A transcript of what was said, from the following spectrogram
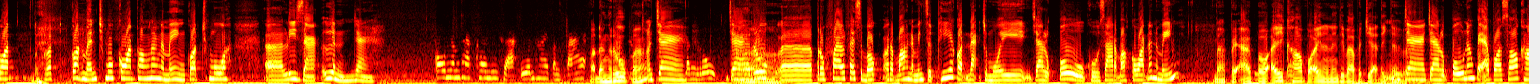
គាត់គាត់គាត់មិនមែនឈ្មោះគាត់ផងហ្នឹងណាមីងគាត់ឈ្មោះលីសាអឿនចាកូនខ្ញុំថាឃើញលីសាអឿនហើយប៉ុន្តែអត់ដឹងរូបហ៎ចាដឹងរូបចារូប profile Facebook របស់ណាមីងសុធាគាត់ដាក់ជាមួយចាលោកពូគ្រូសារបស់គាត់ណាណាមីង បាទពាក់អាវពណ៌អីខោពណ៌អីនៅនឹងទីបាបច្ចៈតិចទៅចាចាលោកពូហ្នឹងពាក់អាវពណ៌សខោ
